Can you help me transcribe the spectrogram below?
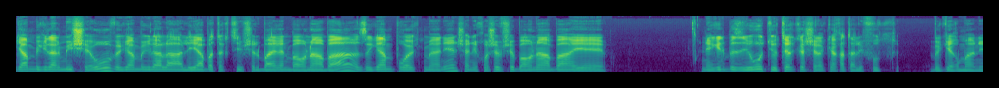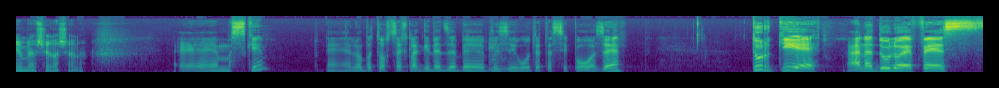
גם בגלל מי שהוא וגם בגלל העלייה בתקציב של ביירן בעונה הבאה, אז זה גם פרויקט מעניין שאני חושב שבעונה הבאה יהיה, אני אגיד בזהירות, יותר קשה לקחת אליפות בגרמניה מאשר השנה. אה, מסכים. אה, לא בטוח צריך להגיד את זה בזהירות, את הסיפור הזה. טורקיה, אנדולו 0,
